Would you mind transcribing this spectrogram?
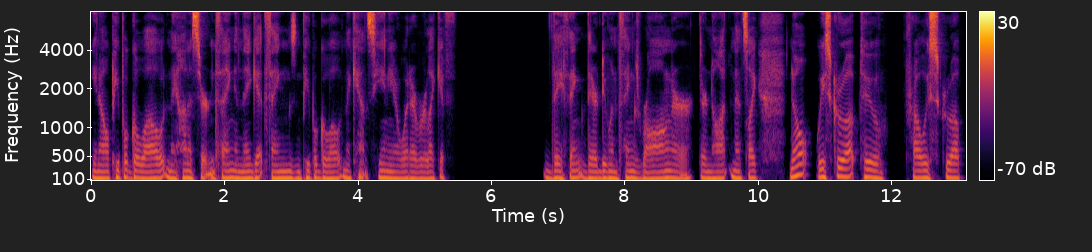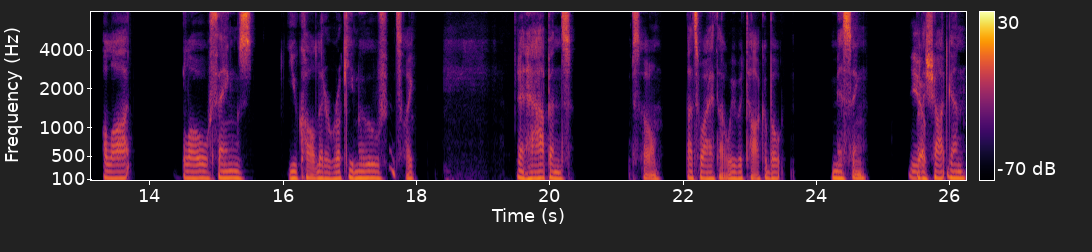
you know, people go out and they hunt a certain thing and they get things, and people go out and they can't see any or whatever. Like if they think they're doing things wrong or they're not. And it's like, no, we screw up too. Probably screw up a lot, blow things. You called it a rookie move. It's like, it happens. So that's why I thought we would talk about missing with a shotgun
